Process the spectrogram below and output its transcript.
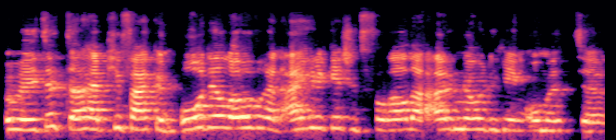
hoe heet het? Daar heb je vaak een oordeel over. En eigenlijk is het vooral de uitnodiging om het, eh,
